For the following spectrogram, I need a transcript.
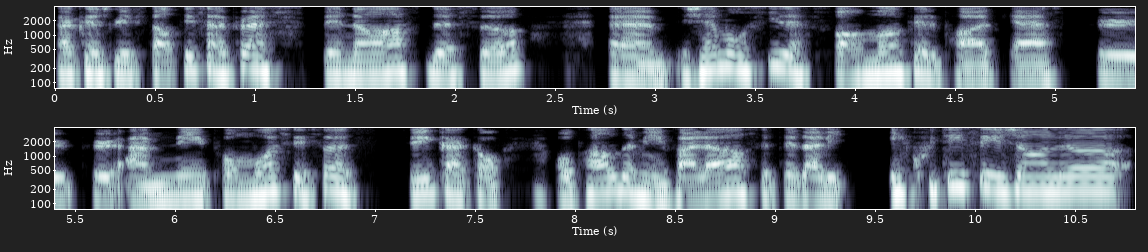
quand je l'ai starté, c'est un peu un spin-off de ça. Euh, j'aime aussi le format que le podcast peut, peut amener. Pour moi, c'est ça. Tu sais, quand on, on, parle de mes valeurs, c'était d'aller écouter ces gens-là,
